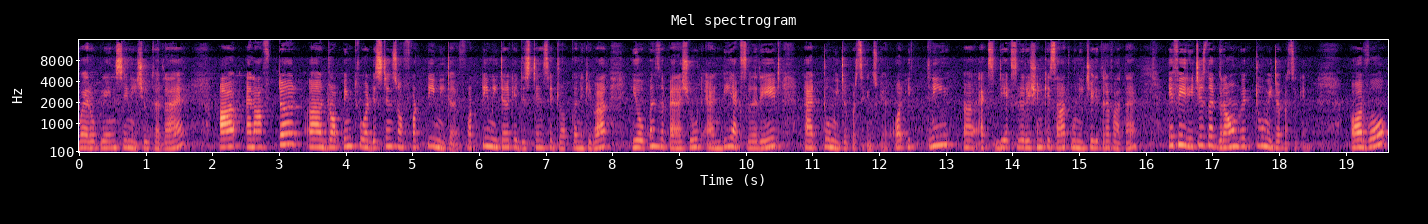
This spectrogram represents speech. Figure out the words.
वो एरोप्लेन से नीचे उतर रहा है। And after dropping through a distance of 40 metre 40 metre के डिस्टेंस से ड्रॉप करने के बाद ही opens the parachute and decelerate at two metre per second square और इतनी डी uh, एक्सेलरेशन के साथ वो नीचे की तरफ़ आता है। If he reaches the ground with two metre per second और वो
